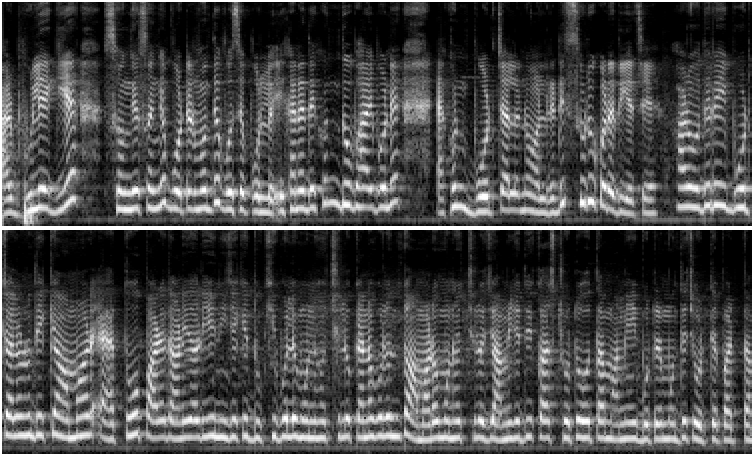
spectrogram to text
আর ভুলে গিয়ে সঙ্গে সঙ্গে বোটের মধ্যে বসে পড়ল। এখানে দেখুন দু ভাই বোনে এখন বোট চালানো অলরেডি শুরু করে দিয়েছে। আর ওদের এই বোট চালানো দেখে আমার এত পারে দাঁড়িয়ে দাঁড়িয়ে নিজেকে দুঃখী বলে মনে হচ্ছিল। কেন বলুন তো? আমারও মনে হচ্ছিল যে আমি যদি কাজ ছোট হতাম, আমি এই বোটের মধ্যে চড়তে পারতাম।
